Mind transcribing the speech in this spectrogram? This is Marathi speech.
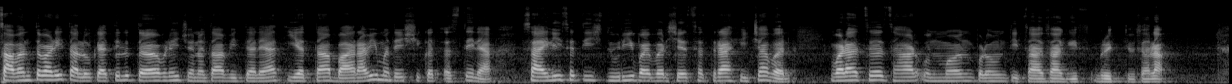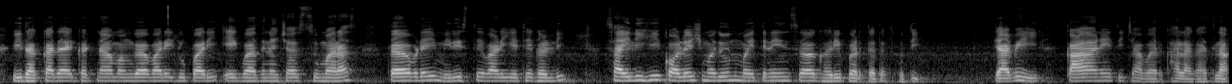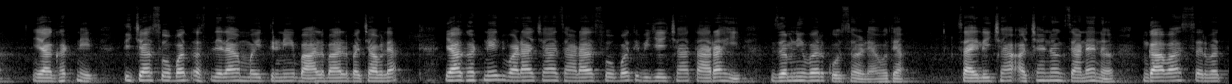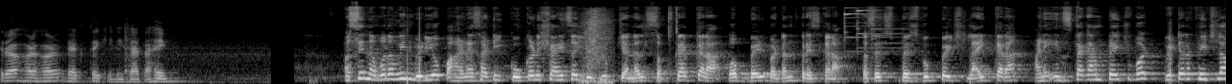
सावंतवाडी तालुक्यातील तळवडे जनता विद्यालयात इयत्ता बारावीमध्ये शिकत असलेल्या सायली सतीश धुरी वय सतरा हिच्यावर वडाचं झाड उन्मळून पडून तिचा जागीच मृत्यू झाला. ही धक्कादायक घटना मंगळवारी दुपारी एक वाजण्याच्या सुमारास तळवडे मिरिस्तेवाडी येथे घडली. सायली ही कॉलेजमधून मैत्रिणींसह घरी परतत होती. त्यावेळी काळाने तिच्यावर खाला घातला. या घटनेत तिच्यासोबत असलेल्या मैत्रिणी बालबाल बचावल्या. या घटनेत वडाच्या झाडासोबत विजेच्या ताराही जमिनीवर कोसळल्या होत्या. सायलीच्या अचानक जाण्यानं गावात सर्वत्र हळहळ व्यक्त केली जात आहे. असे नवनवीन व्हिडिओ पाहण्यासाठी कोकणशाहीचं युट्यूब चॅनल सबस्क्राईब करा व बेल बटन प्रेस करा. तसेच फेसबुक पेज लाईक करा आणि इंस्टाग्राम पेज व ट्विटर पेजला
